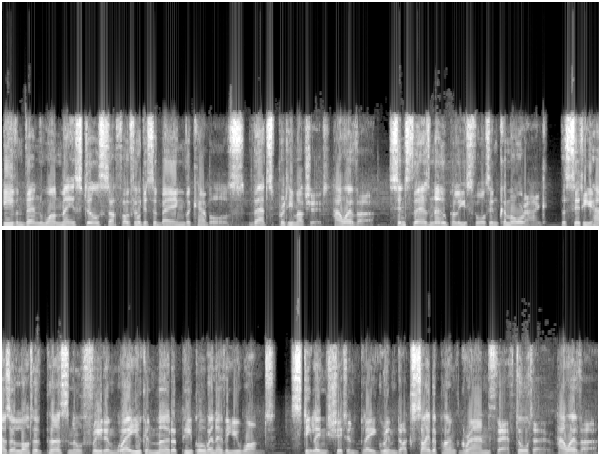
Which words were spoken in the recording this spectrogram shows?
Even then one may still suffer for disobeying the cabals. That's pretty much it. However, since there's no police force in Commorragh, the city has a lot of personal freedom where you can murder people whenever you want, stealing shit and play grimdark cyberpunk grand theft auto. However,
